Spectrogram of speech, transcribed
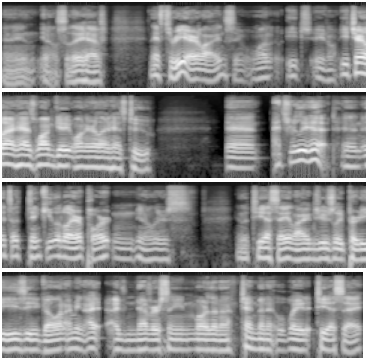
and you know, so they have they have three airlines. One each, you know, each airline has one gate. One airline has two and that's really it. And it's a dinky little airport, and you know, there's you know, the TSA line's usually pretty easy going. I mean, I I've never seen more than a ten minute wait at TSA,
